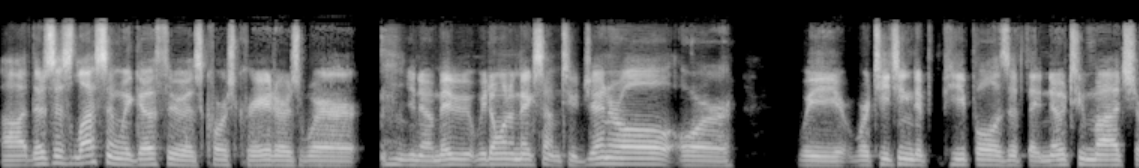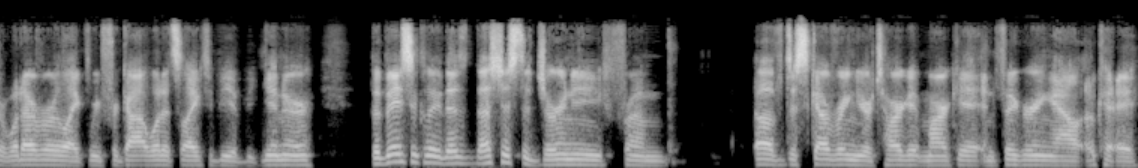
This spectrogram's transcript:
uh, there's this lesson we go through as course creators where you know maybe we don't want to make something too general or we we're teaching to people as if they know too much or whatever like we forgot what it's like to be a beginner. But basically that's, that's just a journey from of discovering your target market and figuring out okay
